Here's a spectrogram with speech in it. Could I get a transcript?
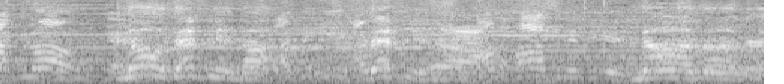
knock you out. And No, definitely not. I think he, I Definitely think, not. I'm positive he is. No, no, no,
